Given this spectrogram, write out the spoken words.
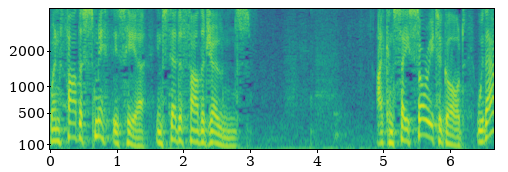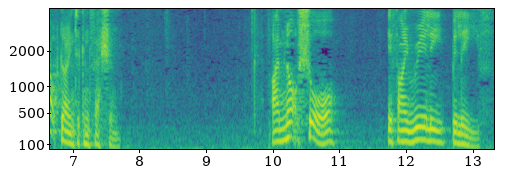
when Father Smith is here instead of Father Jones. I can say sorry to God without going to confession. I'm not sure if I really believe.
